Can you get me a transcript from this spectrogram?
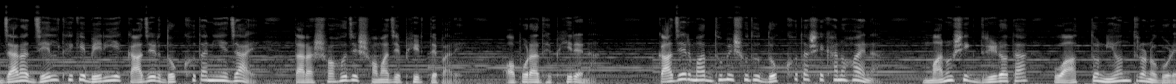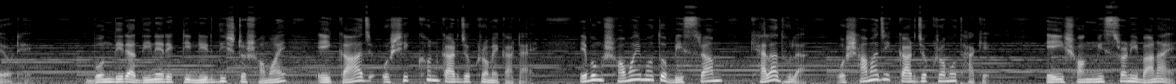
যারা জেল থেকে বেরিয়ে কাজের দক্ষতা নিয়ে যায়, তারা সহজে সমাজে ফিরতে পারে, অপরাধে ফিরে না। কাজের মাধ্যমে শুধু দক্ষতা শেখানো হয় না, মানসিক দৃঢ়তা ও আত্মনিয়ন্ত্রণও গড়ে ওঠে। বন্দিরা দিনের একটি নির্দিষ্ট সময় এই কাজ ও শিক্ষণ কার্যক্রমে কাটায় এবং সময় মতো বিশ্রাম, খেলাধুলা ও সামাজিক কার্যক্রমও থাকে। এই সংমিশ্রণই বানায়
